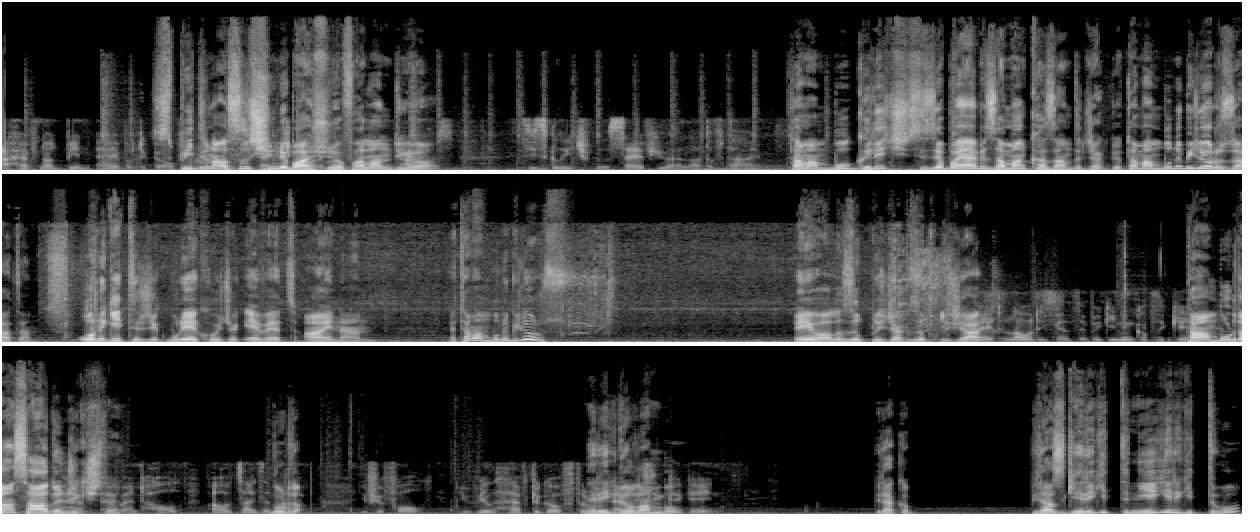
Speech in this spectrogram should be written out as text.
I have not been able to go Speedrun through asıl şimdi başlıyor falan diyor. This glitch will save you a lot of time. Tamam bu glitch size bayağı bir zaman kazandıracak diyor. Tamam bunu biliyoruz zaten. Onu getirecek buraya koyacak. Evet aynen. E tamam bunu biliyoruz. Eyvallah zıplayacak zıplayacak. Tamam, buradan sağa dönecek işte. Burada- Nereye gidiyor lan bu? Bir dakika. Biraz geri gitti. Niye geri gitti bu?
